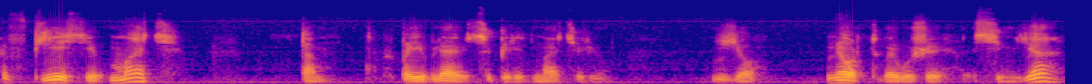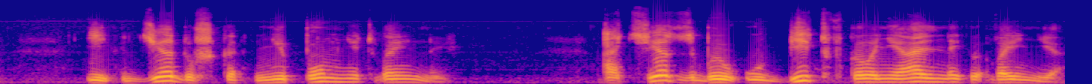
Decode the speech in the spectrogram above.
в пьесе «Мать» там появляются перед матерью ее мертвая уже семья, и дедушка не помнит войны. Отец был убит в колониальной войне,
